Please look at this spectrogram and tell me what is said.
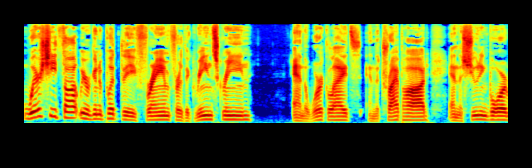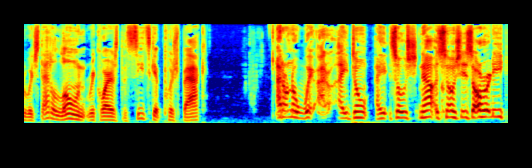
Where she thought we were going to put the frame for the green screen, and the work lights, and the tripod, and the shooting board, which that alone requires the seats get pushed back. I don't know where I, I don't I so now so she's already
